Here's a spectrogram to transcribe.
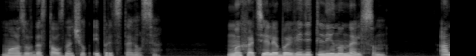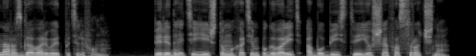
Мазур достал значок и представился. «Мы хотели бы видеть Лину Нельсон. Она разговаривает по телефону. Передайте ей, что мы хотим поговорить об убийстве ее шефа срочно».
